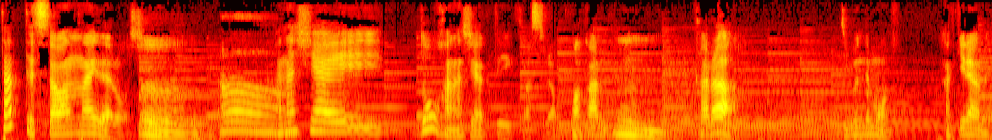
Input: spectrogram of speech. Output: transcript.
たって伝わんないだろうし、うん。話し合い、どう話し合っていいかすらわかんうないん。から、自分でもう諦め、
